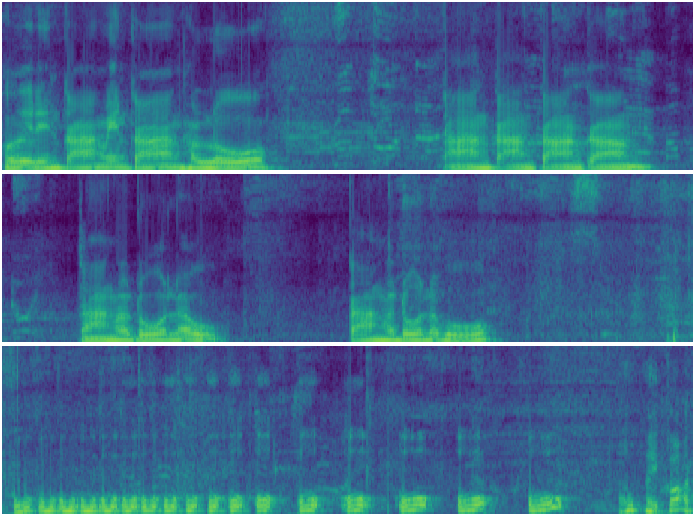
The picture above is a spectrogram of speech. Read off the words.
เฮ้ย เลนกลาง เลนกลาง ฮัลโหล กลางกลางกลางกลางป้อมด้วกลางเราโดนแล้ว กลางเราโดนแล้วโบโอ้โอ้โอ้โอ้โอ้โอ้โอ้โอ้โอ้โอ้โอ้โอ้โอ้โอ้ my god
